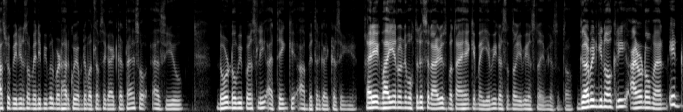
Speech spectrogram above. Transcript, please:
asked opinions of many people but हर कोई अपने मतलब से गाइड करता है। So as you don't know be personally I think कि आप बेहतर गाइड कर सकेंगे। खैर, एक भाई इन्होंने मुख्तलिफ़ सिनारियोज बताए हैं कि मैं ये भी कर सकता हूँ, ये भी कर सकता हूँ, ये भी कर सकता हूँ। गवर्नमेंट की नौकरी I don't know man it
